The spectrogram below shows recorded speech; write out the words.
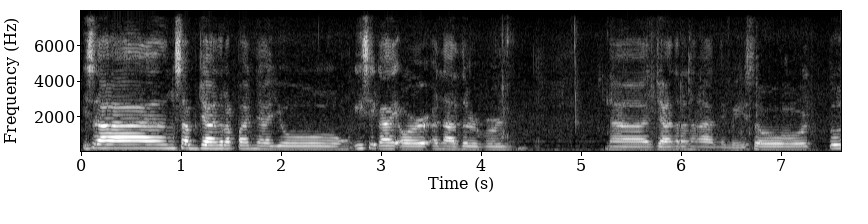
isang subgenre pa niya yung isekai or another world na genre ng anime. So, two,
